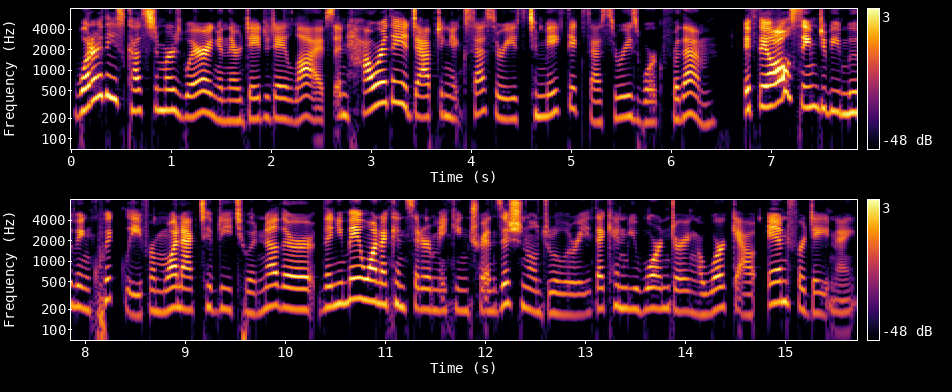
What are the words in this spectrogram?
What are these customers wearing in their day to day lives, and how are they adapting accessories to make the accessories work for them? If they all seem to be moving quickly from one activity to another, then you may want to consider making transitional jewelry that can be worn during a workout and for date night.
